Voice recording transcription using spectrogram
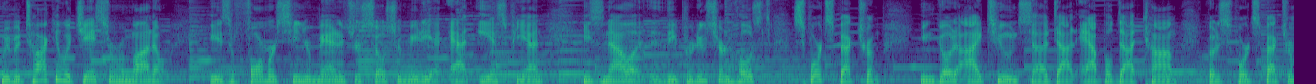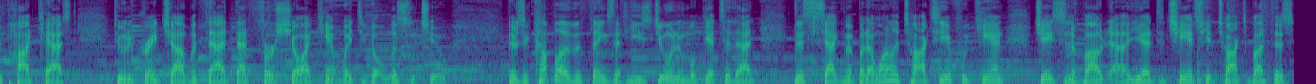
We've been talking with Jason Romano. He is a former senior manager social media at ESPN. He's now a, the producer and host Sports Spectrum. You can go to itunes.apple.com, uh, go to Sports Spectrum podcast, doing a great job with that. That first show I can't wait to go listen to. There's a couple other things that he's doing, and we'll get to that this segment. But I want to talk to you, if we can, Jason, about uh, you had the chance, you talked about this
